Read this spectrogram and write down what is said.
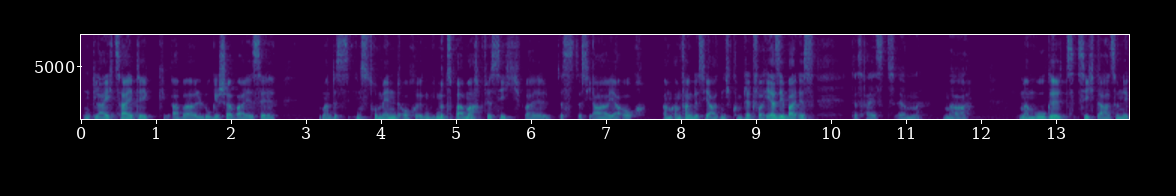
und gleichzeitig aber logischerweise man das Instrument auch irgendwie nutzbar macht für sich, weil das, das Jahr ja auch am Anfang des Jahres nicht komplett vorhersehbar ist. Das heißt, ähm, man, man mogelt sich da so eine,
